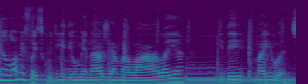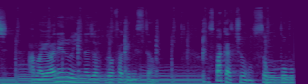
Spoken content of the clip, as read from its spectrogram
Meu nome foi escolhido em homenagem a Malalaya e de Mayuand, a maior heroína do Afeganistão. Os Pakachuns são um povo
